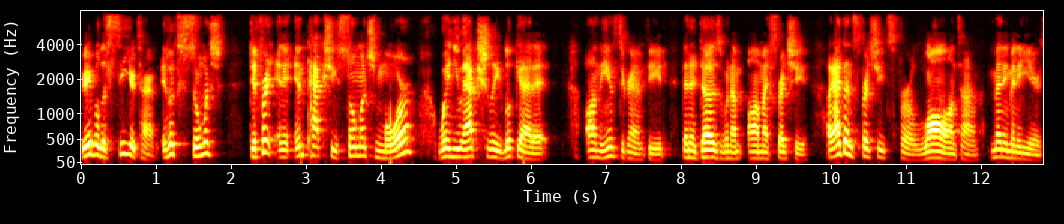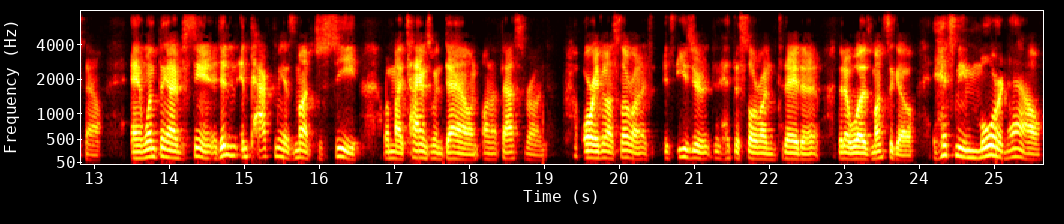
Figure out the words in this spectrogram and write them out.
You're able to see your time. It looks so much different and it impacts you so much more when you actually look at it on the instagram feed than it does when i'm on my spreadsheet. Like i've done spreadsheets for a long long time many many years now. And one thing i've seen it didn't impact me as much to see when my times went down on a fast run or even on slow run, it's, it's easier to hit the slow run today than it, than it was months ago. It hits me more now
